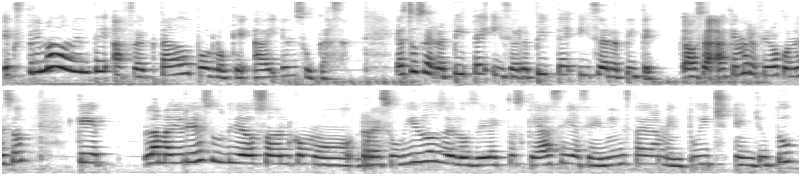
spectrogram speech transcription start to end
extremadamente afectado por lo que hay en su casa. Esto se repite y se repite y se repite. O sea, ¿a qué me refiero con eso? Que la mayoría de sus videos son como resubidos de los directos que hace, ya sea en Instagram, en Twitch, en YouTube.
